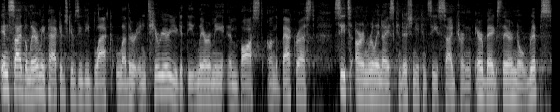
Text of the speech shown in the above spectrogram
Inside the Laramie package gives you the black leather interior. You get the Laramie embossed on the backrest. Seats are in really nice condition. You can see side curtain airbags there, no rips,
